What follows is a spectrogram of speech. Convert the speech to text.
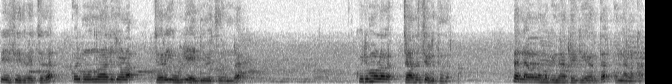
പീസ് ചെയ്ത് വെച്ചത്. ഒരു മൂന്ന് നാല് ചോള ചെറിയ ഉള്ളി അരിഞ്ഞ് വെച്ചതുണ്ട്. കുരുമുളക് ചതച്ചെടുത്തത്. ഇതെല്ലാം കൂടെ നമുക്ക് ഇതിനകത്തേക്ക് ചേർത്ത് ഒന്ന് ഇളക്കാം.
